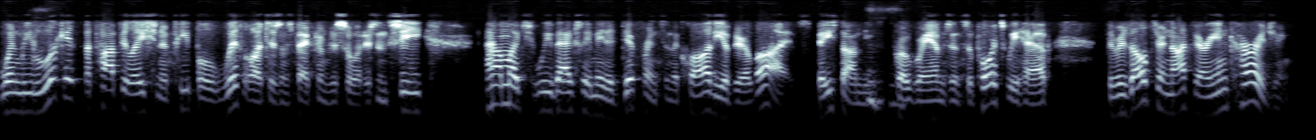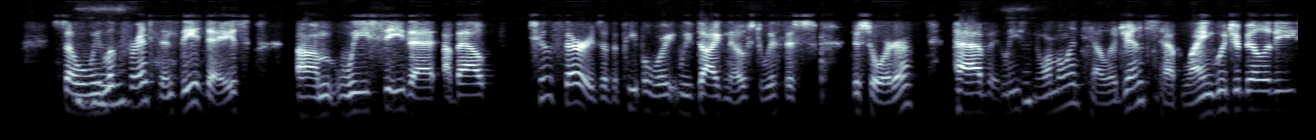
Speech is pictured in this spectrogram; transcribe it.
when we look at the population of people with autism spectrum disorders and see how much we've actually made a difference in the quality of their lives based on these mm-hmm. programs and supports we have, the results are not very encouraging. So mm-hmm. when we look, for instance, these days, um, we see that about two thirds of the people we've diagnosed with this disorder have at least mm-hmm. normal intelligence, have language abilities,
